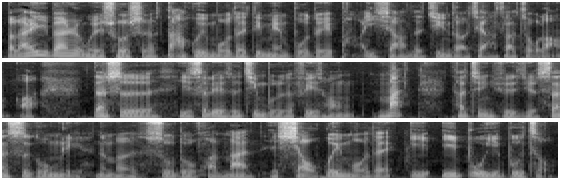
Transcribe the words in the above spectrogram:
本来一般认为说是大规模的地面部队啪一下子进到加沙走廊啊，但是以色列是进步的非常慢，它进去就三四公里，那么速度缓慢，小规模的一一步一步走。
